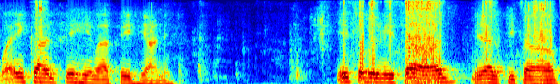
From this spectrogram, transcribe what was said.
وإن كان فيه ما فيه يعني. ائتوا بالمثال من الكتاب.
